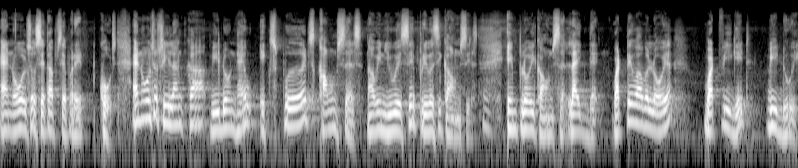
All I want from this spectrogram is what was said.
and also set up separate courts. And also Sri Lanka, we don't have experts councils. Now in USA, privacy councils, mm. employee council, like that. Whatever our lawyer, what we get, we do it.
